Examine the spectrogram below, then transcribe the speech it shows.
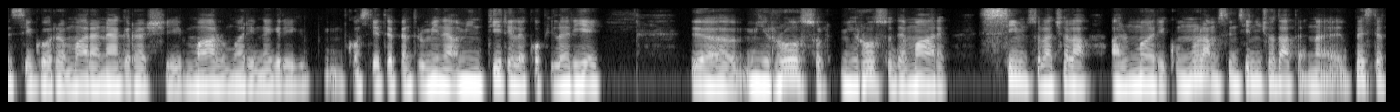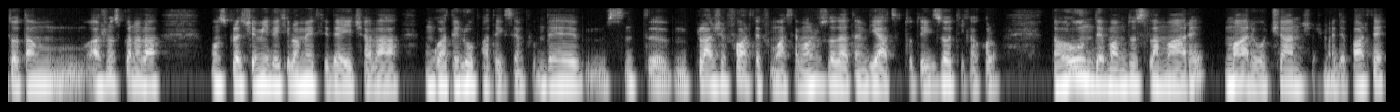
Sigur, Marea Neagră și malul Mării Negri constituie pentru mine amintirile copilăriei, uh, mirosul, mirosul de mare, simțul acela al mării, cum nu l-am simțit niciodată. Peste tot am ajuns până la 11.000 de kilometri de aici, la, în Guadeloupe, de exemplu, unde sunt uh, plaje foarte frumoase. Am ajuns odată în viață, totul exotic acolo. Dar unde m-am dus la mare, mare, ocean și așa mai departe,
